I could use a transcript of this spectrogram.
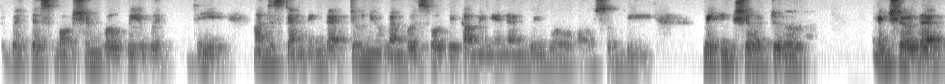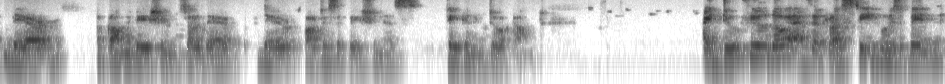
with this motion will be with the understanding that two new members will be coming in and we will also be making sure to ensure that their accommodations or their, their participation is taken into account. I do feel though, as a trustee who's been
